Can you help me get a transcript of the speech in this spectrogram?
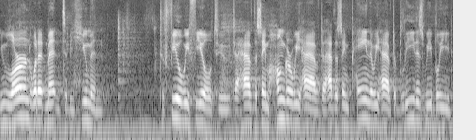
You learned what it meant to be human, to feel we feel, to, to have the same hunger we have, to have the same pain that we have, to bleed as we bleed,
